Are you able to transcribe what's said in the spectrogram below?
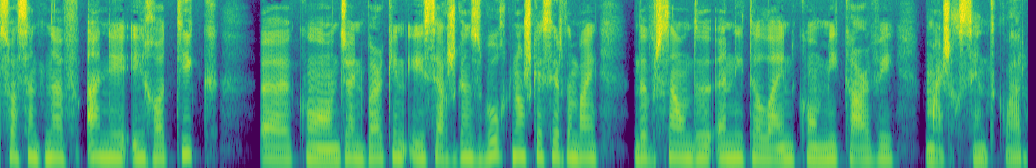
69 Années Erotique, eh, com Jane Birkin e Serge Gainsbourg. Não esquecer também da versão de Anita Lane com Mick Harvey, mais recente, claro.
